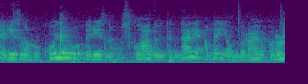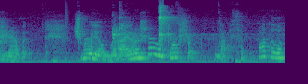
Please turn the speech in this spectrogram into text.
різного кольору, різного складу і так далі, але я обираю рожевий. Чому я обираю рожевий? Тому що да, все попадало.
